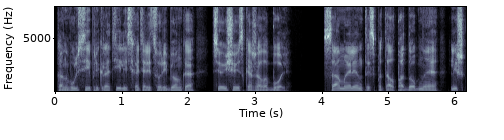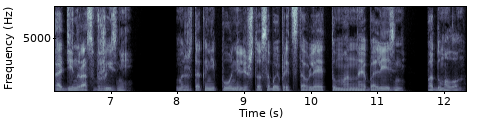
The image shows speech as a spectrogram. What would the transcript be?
Конвульсии прекратились, хотя лицо ребенка все еще искажало боль. Сам Элленд испытал подобное лишь один раз в жизни. «Мы же так и не поняли, что собой представляет туманная болезнь», — подумал он.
